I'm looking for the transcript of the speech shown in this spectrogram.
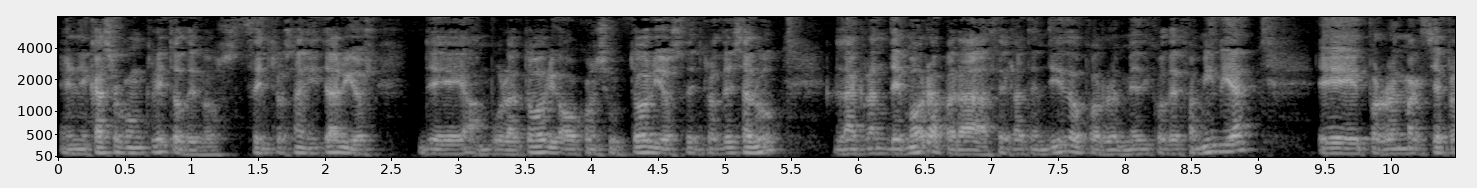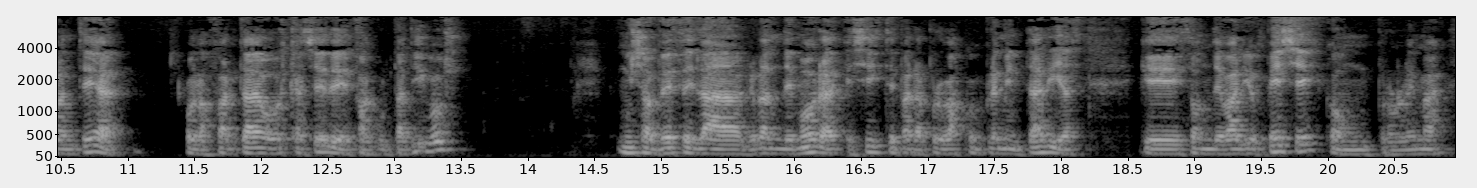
En el caso concreto de los centros sanitarios de ambulatorio o consultorios, centros de salud, la gran demora para ser atendido por el médico de familia, eh, problema que se plantea con la falta o escasez de facultativos, muchas veces la gran demora que existe para pruebas complementarias que son de varios meses, con problemas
